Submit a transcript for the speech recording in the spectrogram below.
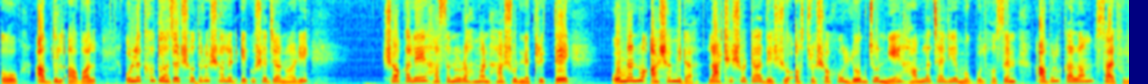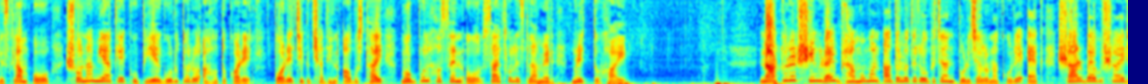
ও আব্দুল আওয়াল। উল্লেখ্য দু হাজার সতেরো সালের একুশে জানুয়ারি সকালে হাসানুর রহমান হাসুর নেতৃত্বে অন্যান্য আসামিরা লাঠিসোঁটা দেশীয় অস্ত্রসহ লোকজন নিয়ে হামলা চালিয়ে মকবুল হোসেন, আবুল কালাম, সাইফুল ইসলাম ও সোনা মিয়াকে কুপিয়ে গুরুতর আহত করে। পরে চিকিৎসাধীন অবস্থায় মকবুল হোসেন ও সাইফুল ইসলামের মৃত্যু হয়। নাটোরের সিংড়ায় ভ্রাম্যমাণ আদালতের অভিযান পরিচালনা করে এক সার ব্যবসায়ীর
